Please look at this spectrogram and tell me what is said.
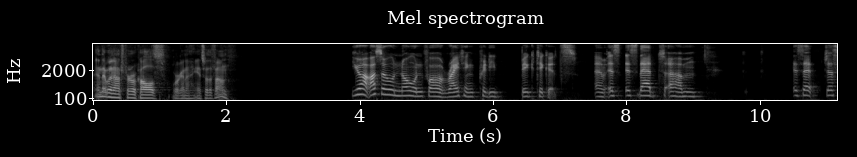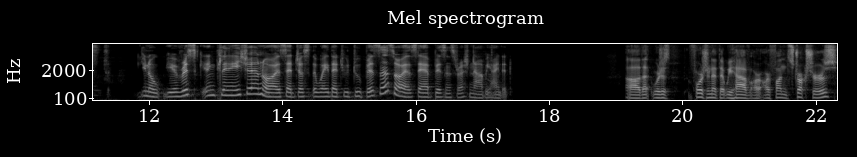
And then when the entrepreneur calls, we're going to answer the phone. You are also known for writing pretty big tickets. Um, is is that um, is that just you know your risk inclination, or is that just the way that you do business, or is there a business rationale behind it? uh, that we're just fortunate that we have our, our fund structures,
